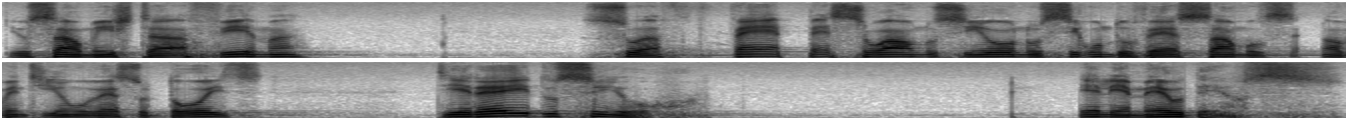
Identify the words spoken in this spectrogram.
E o salmista afirma sua fé pessoal no Senhor no segundo verso, Salmos 91, verso 2 Tirei do Senhor. Ele é meu Deus.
